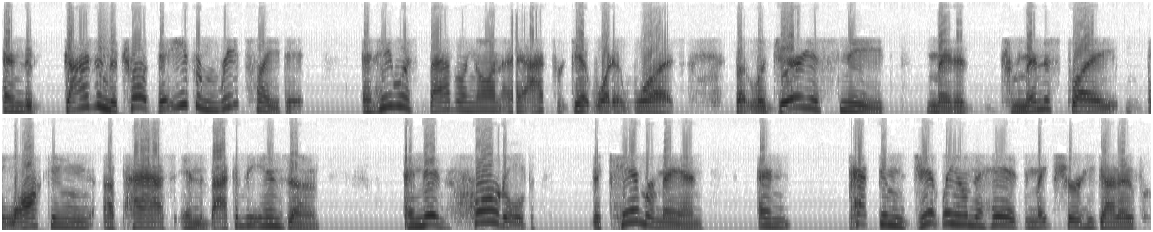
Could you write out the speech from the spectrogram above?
and the guys in the truck they even replayed it, and he was babbling on. I forget what it was, but L'Jarius Sneed made a tremendous play blocking a pass in the back of the end zone and then hurdled the cameraman and tapped him gently on the head to make sure he got over.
